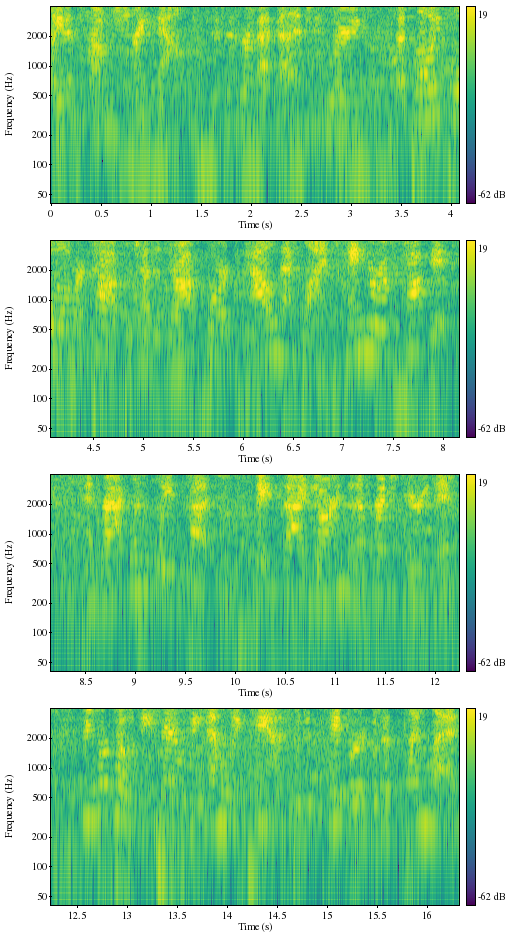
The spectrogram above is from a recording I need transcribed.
Latest from Straight Down. This is Rebecca, and she's wearing the Chloe pullover top, which has a draw cord cowl neckline, kangaroo pockets, and raglan sleeve cut. Space dyed yarns and a French terry knit. Super cozy, paired with the Emily pant, which is tapered with a slim leg.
